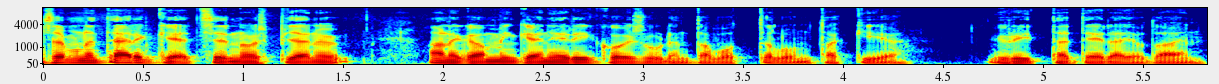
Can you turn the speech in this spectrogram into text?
semmoinen tärkeä, että sen olisi pitänyt ainakaan minkään erikoisuuden tavoittelun takia – yrittää tehdä jotain,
